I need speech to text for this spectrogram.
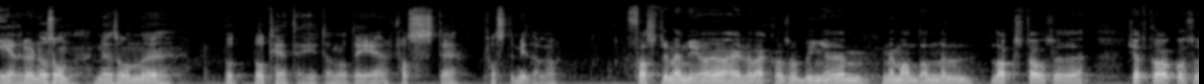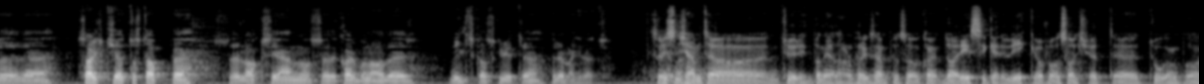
er det vel noe sånn med sånn på, på TT-hyttene at det er faste, faste middager? Faste menyer ja, hele vekka. Så begynner det med mandagen med laks, da, og så er det kjøttkake, og så er det saltkjøtt og stappe. Så er det laks igjen, og så er det karbonader, villskalsgryte, rømmegrøt. Så hvis en kommer til Turid på Nedalen f.eks., så kan, da risikerer du ikke å få saltkjøtt eh, to ganger på,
